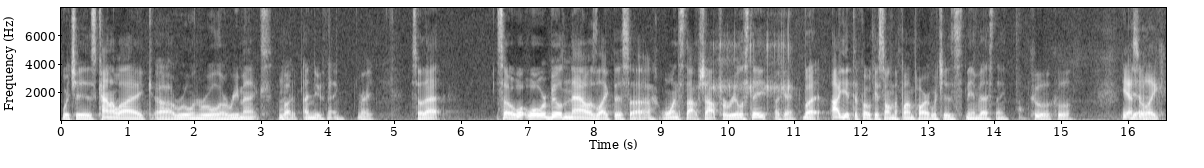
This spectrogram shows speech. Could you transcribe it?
which is kind of like uh, Ruhl and Ruhl or Remax, but Mhm. a new thing. Right. So that, so what, what we're building now is like this uh, one-stop shop for real estate. Okay. But I get to focus on the fun part, which is the investing. Cool. Cool. Yeah, So like,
